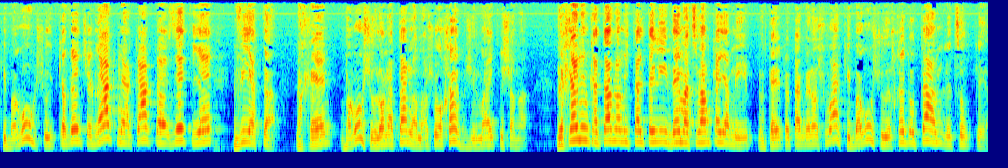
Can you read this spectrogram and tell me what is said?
כי ברור שהוא התכוון שרק מהקרקע הזה תהיה גבייתה. לכן, ברור שהוא לא נתן לה משהו אחר, בשביל מה היא תשבע. וכן אם כתב לה מיטלטלין והם עצמם קיימים, נותנת אותם בלא שבועה, כי ברור שהוא ייחד אותם לצורכיה.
